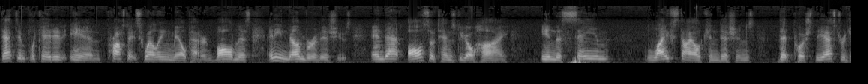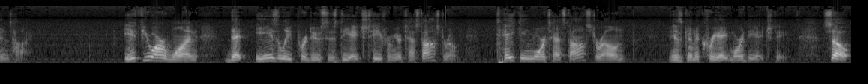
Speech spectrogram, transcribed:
that's implicated in prostate swelling, male pattern baldness, any number of issues. And that also tends to go high in the same lifestyle conditions that push the estrogens high. If you are one that easily produces DHT from your testosterone, taking more testosterone is going to create more DHT. So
